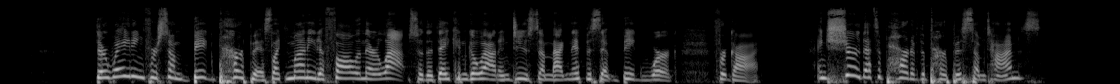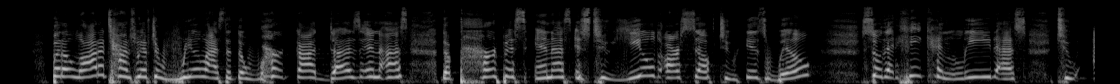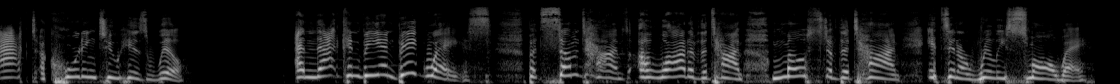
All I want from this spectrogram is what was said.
They're waiting for some big purpose, like money to fall in their lap so that they can go out and do some magnificent big work for God. And sure, that's a part of the purpose sometimes. But a lot of times we have to realize that the work God does in us, the purpose in us is to yield ourselves to His will so that He can lead us to act according to His will. And that can be in big ways. But sometimes, a lot of the time, most of the time, it's in a really small way.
